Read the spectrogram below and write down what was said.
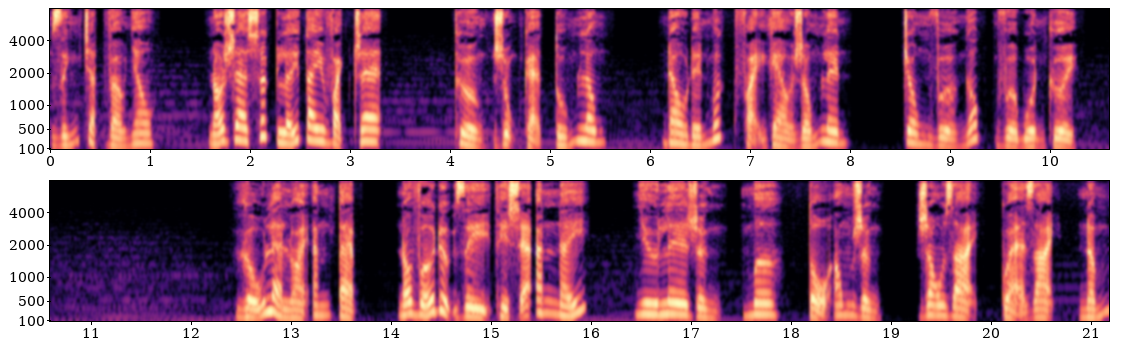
dính chặt vào nhau, nó ra sức lấy tay vạch ra, thường rụng cả túm lông, đau đến mức phải gào rống lên, trông vừa ngốc vừa buồn cười. Gấu là loài ăn tạp, nó vớ được gì thì sẽ ăn nấy, như lê rừng, mơ, tổ ong rừng, rau dại, quả dại, nấm,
